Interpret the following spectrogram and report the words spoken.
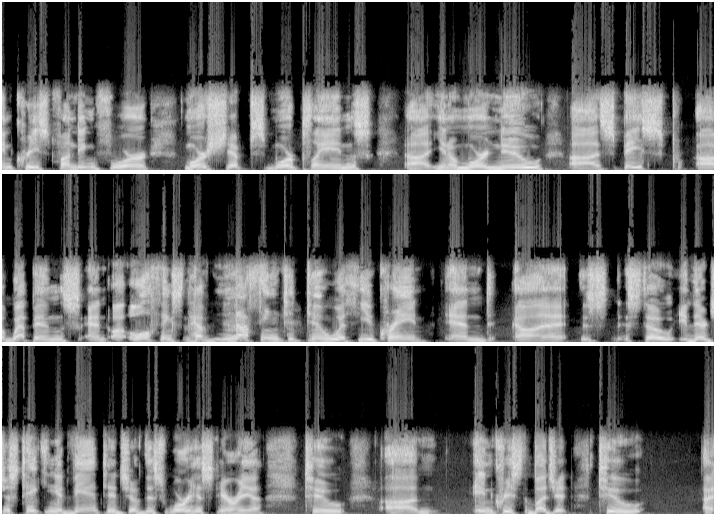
increased funding for more ships, more planes, uh, you know, more new uh, space uh, weapons, and all things that have nothing to do with Ukraine and uh, so they're just taking advantage of this war hysteria to um, increase the budget to an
